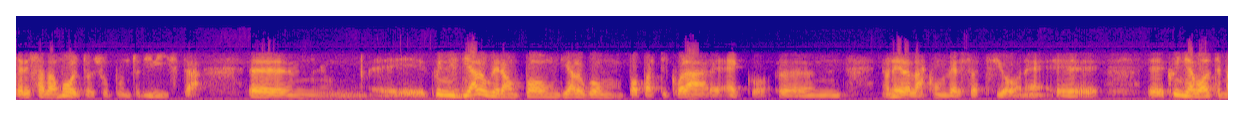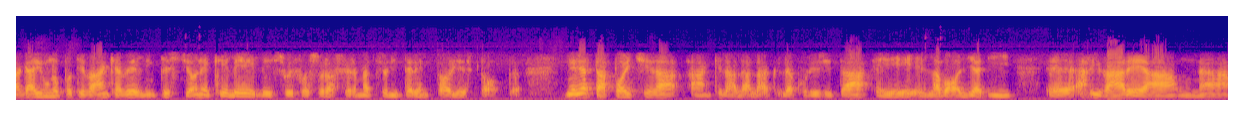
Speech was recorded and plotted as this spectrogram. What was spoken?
interessava molto il suo punto di vista. Ehm, eh, quindi il dialogo era un po' un dialogo un po' particolare, ecco, ehm, non era la conversazione. Eh, eh, quindi a volte magari uno poteva anche avere l'impressione che le, le sue fossero affermazioni perentorie e stop. In realtà poi c'era anche la, la, la, la curiosità e la voglia di eh, arrivare a, una,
